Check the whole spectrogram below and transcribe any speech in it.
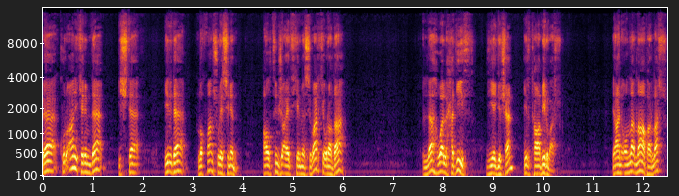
Ve Kur'an-ı Kerim'de işte bir de Lokman suresinin 6. ayet kelimesi var ki orada lehvel hadis diye geçen bir tabir var. Yani onlar ne yaparlar?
